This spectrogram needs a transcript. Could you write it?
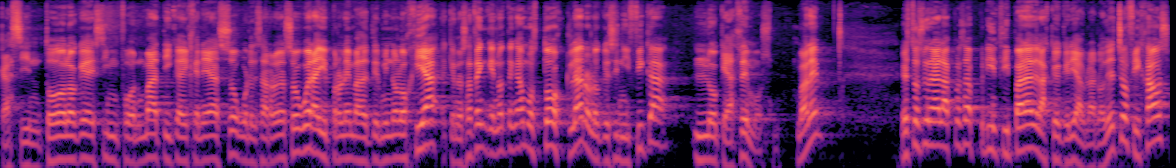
casi en todo lo que es informática, ingeniería de software, desarrollo de software, hay problemas de terminología que nos hacen que no tengamos todos claro lo que significa lo que hacemos. ¿vale? Esto es una de las cosas principales de las que quería hablar. De hecho, fijaos,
